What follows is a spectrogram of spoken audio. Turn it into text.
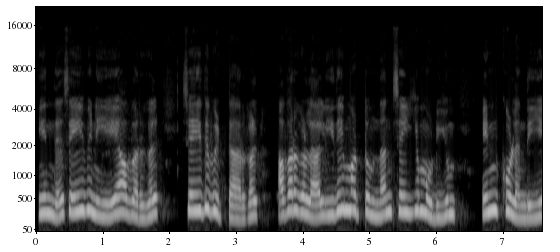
இந்த செய்வினையை அவர்கள் செய்துவிட்டார்கள். அவர்களால் இதை மட்டும்தான் செய்ய முடியும். என் குழந்தையே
